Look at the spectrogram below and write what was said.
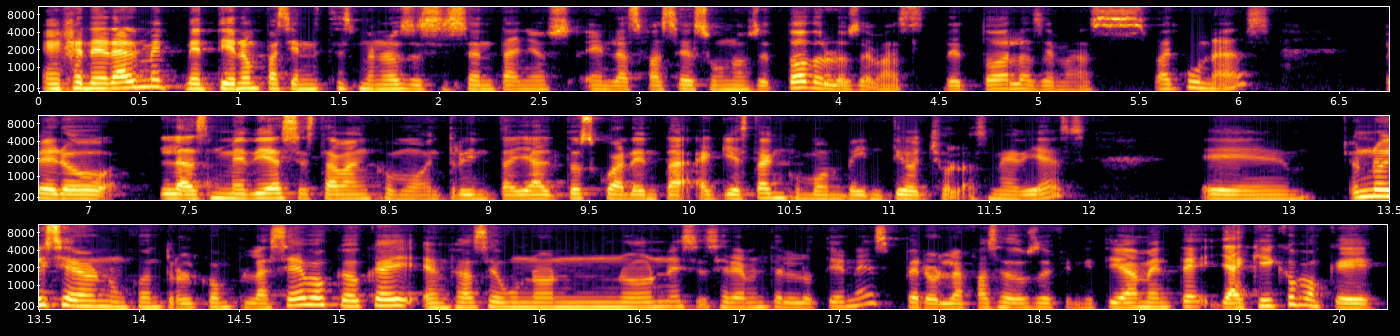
En general metieron pacientes menos de 60 años en las fases 1 de todos los demás, de todas las demás vacunas pero las medias estaban como en 30 y altos 40, aquí están como en 28 las medias. Eh, no hicieron un control con placebo, que ok, en fase 1 no necesariamente lo tienes, pero la fase 2 definitivamente. Y aquí como que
